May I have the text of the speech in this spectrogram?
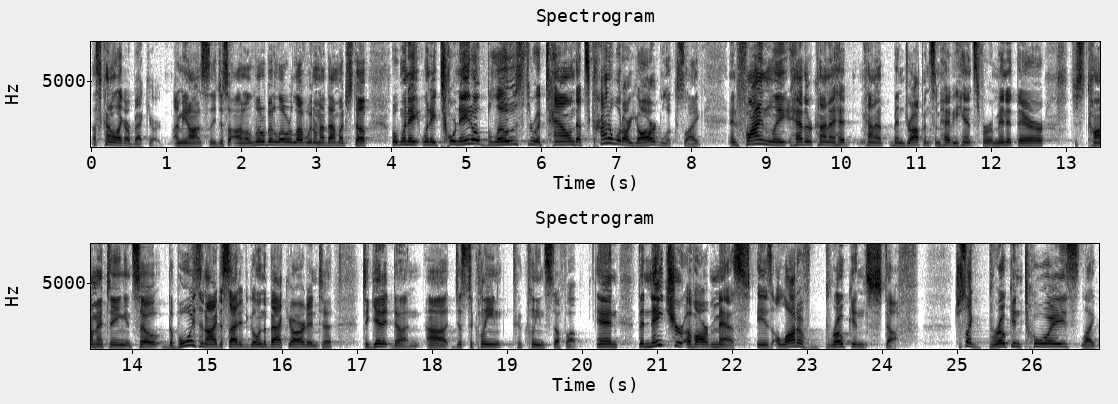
That's kind of like our backyard. I mean, honestly, just on a little bit lower level, we don't have that much stuff. But when a, when a tornado blows through a town, that's kind of what our yard looks like. And finally, Heather kind of had kind of been dropping some heavy hints for a minute there, just commenting. And so the boys and I decided to go in the backyard and to, to get it done, uh, just to clean, to clean stuff up. And the nature of our mess is a lot of broken stuff, just like broken toys, like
